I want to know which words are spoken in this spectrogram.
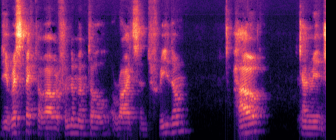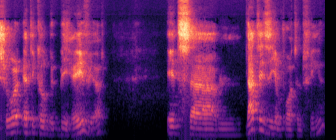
the respect of our fundamental rights and freedom? How can we ensure ethical behavior? It's um, that is the important thing.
